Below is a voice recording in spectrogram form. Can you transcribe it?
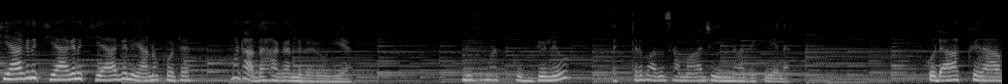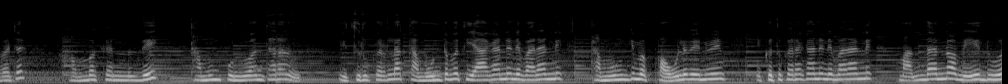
කියාගෙන කියාගෙන කියාගෙන යනකොට මට අදාහ ගන්න බැරුව ගියා. මෙහිමත් පුද්ගලයෝ ඇත්තටම අද සමාජයේ ඉන්නවද කියලා. ගොඩාක් වෙලාවට හම්බ කරන දේ තමුන් පුළුවන් තරම් ඉතුරු කරලා තමුන්ටම තියාගන්නනේ බලන්නේ. තමුන්ගේම පවුල වෙනුවෙන් එකතු කරගන්නනේ බලන්නේ. මන් දන්නවා මේ දුව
